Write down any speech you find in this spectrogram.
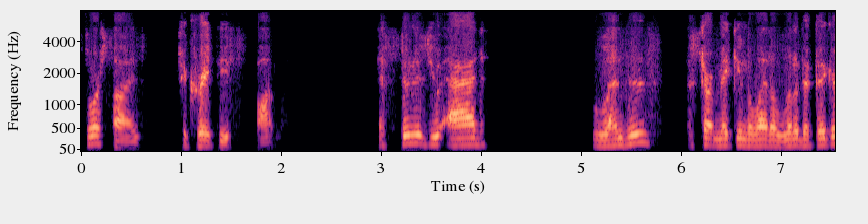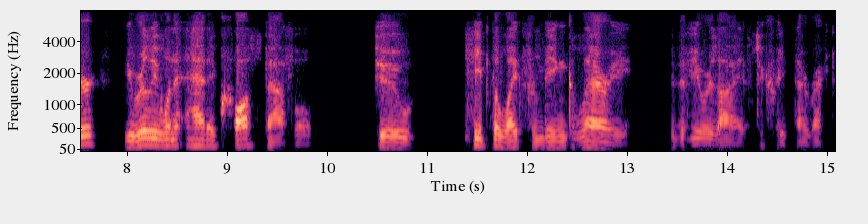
store size to create these spotlights. As soon as you add lenses to start making the light a little bit bigger, you really want to add a cross baffle to keep the light from being glary to the viewer's eyes to create direct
